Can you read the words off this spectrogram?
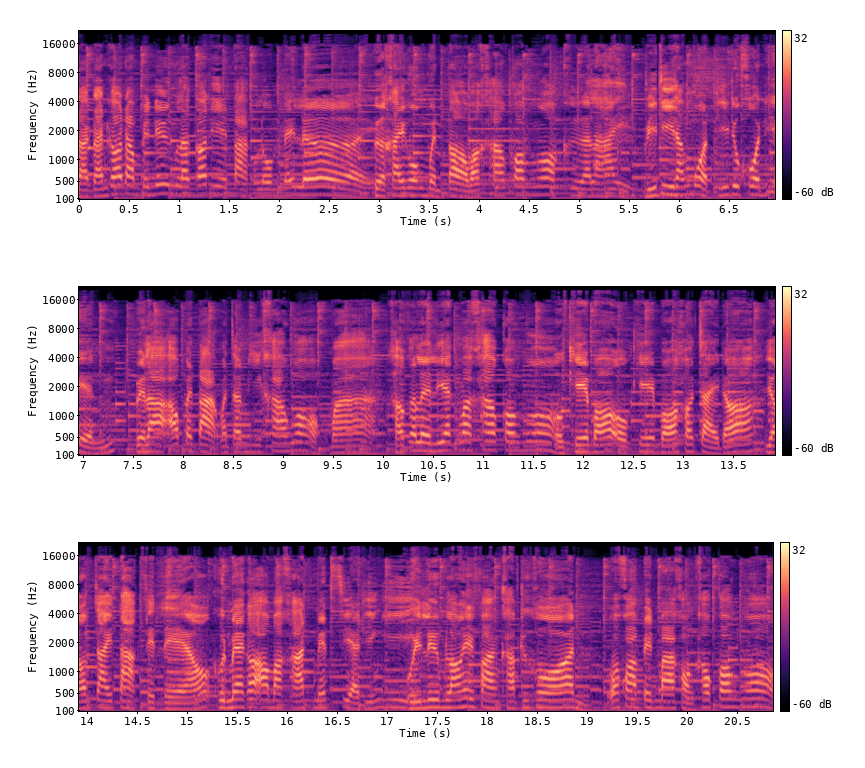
จากนั้นก็นำไปนึ่งแล้วก็เทตากลมได้เลยเผื่อใครงงเหมือนต่อว่าข้าวกล้องงอกคืออะไร วิธีทั้งหมดที่ทุกคนเห็น เวลาเอาไปตากมันจะมีข้าวงอกออกมา เขาก็เลยเรียกว่าข้าวกล้องงอกโอเคบอโอเคบอเข้าใจดอยอมใจตากเสร็จแล้ว คุณแม่ก็เอามาคัดเม็ดเสียทิ้งอีกอุ้ยลืมเล่าให้ฟังครับทุกคน ว่าความเป็นมาของข้าวกล้องงอก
